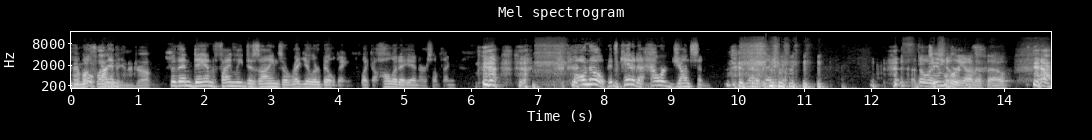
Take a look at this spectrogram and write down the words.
Man, what Oh, and flag are then- they gonna drop? So then Dan finally designs a regular building, like a Holiday Inn or something. yeah. Oh no, it's Canada. Howard Johnson. Is that a thing? It's still a Tim chili on it though. yeah.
